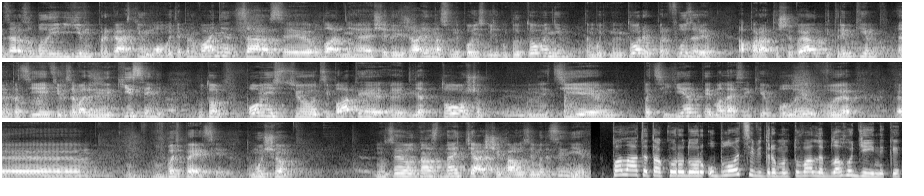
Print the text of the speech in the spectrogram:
зараз зробили їм прекрасні умови для перебування. Зараз е, обладнання ще доїжджає. У нас вони повністю будуть укомплектовані. Там будуть монітори, перфузори, апарати ШВЛ, підтримки на пацієнтів, заведений кисень. Тобто повністю ці палати е, для того, щоб ці пацієнти малесенькі були в, е, в безпеці, тому що ну це одна з найтяжчих галузей медицини. Палати та коридор у блоці відремонтували благодійники.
